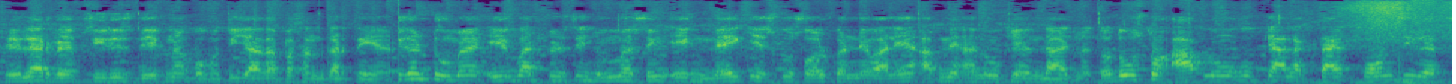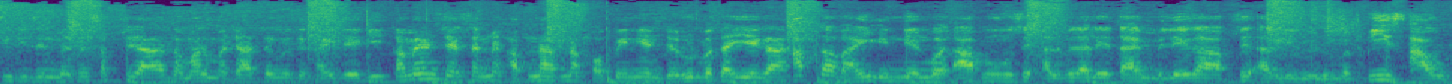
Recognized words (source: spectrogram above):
थ्रिलर वेब सीरीज़ देखना बहुत ही ज़्यादा पसंद करते हैं। सीज़न टू में एक बार फिर से हिम्मत सिंह एक नए केस को सोल्व करने वाले हैं अपने अनोखे अंदाज में। तो दोस्तों, आप लोगों को क्या लगता है, कौन सी वेब सीरीज़ इनमें से सबसे ज़्यादा धमाल मचाते हुए दिखाई देगी? कमेंट सेक्शन में अपना अपना ओपिनियन ज़रूर बताइएगा। आपका भाई इंडियन बॉय आप लोगों से अलविदा लेता है। मिलेगा आपसे अगली वीडियो में। पीस आउट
